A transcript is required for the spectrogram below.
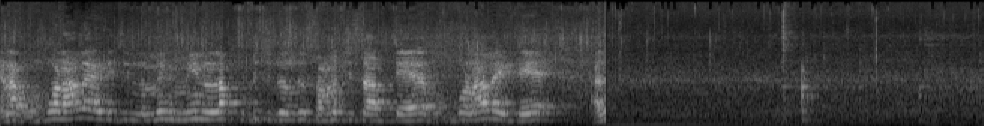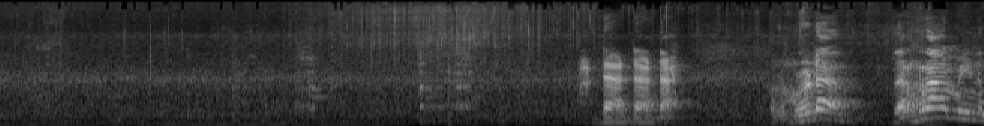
ஏன்னா ரொம்ப நாள் ஆயிடுச்சு இந்த மாதிரி மீனெல்லாம் பிடிச்சிட்டு வந்து சமைச்சு சாப்பிட்டு. ரொம்ப நாள் ஆயிட்டு. அது அட்டா அட்டா அட்டா நம்மளோட வெறா மீன்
